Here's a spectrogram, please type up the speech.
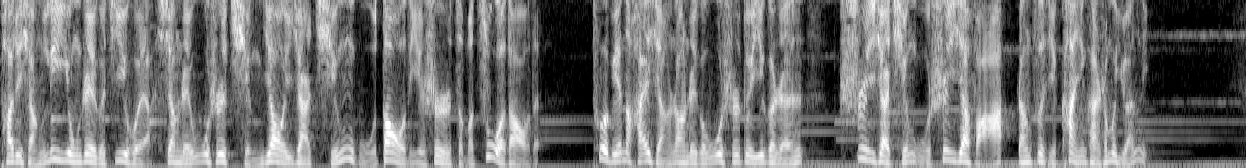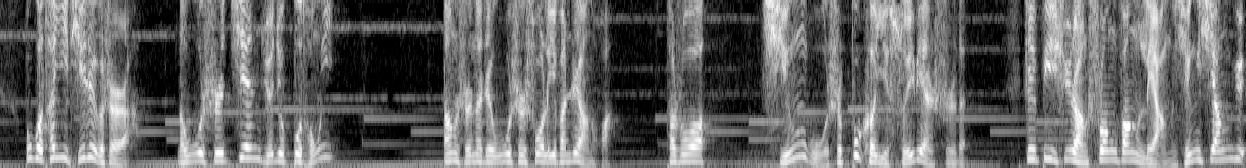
他就想利用这个机会啊，向这巫师请教一下情蛊到底是怎么做到的。特别呢，还想让这个巫师对一个人施一下情蛊，施一下法，让自己看一看什么原理。不过他一提这个事儿啊，那巫师坚决就不同意。当时呢，这巫师说了一番这样的话，他说：“情蛊是不可以随便施的。”这必须让双方两情相悦，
